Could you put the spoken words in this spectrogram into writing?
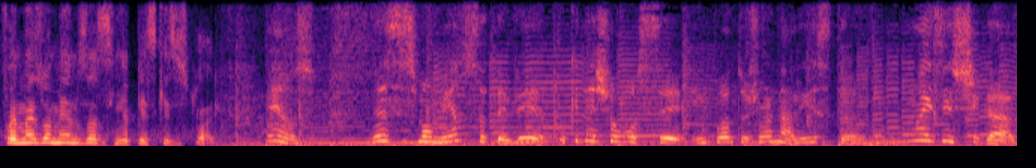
foi mais ou menos assim a pesquisa histórica. Enzo, nesses momentos da TV, o que deixou você, enquanto jornalista, mais instigado?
